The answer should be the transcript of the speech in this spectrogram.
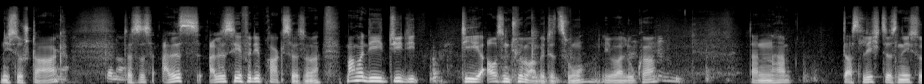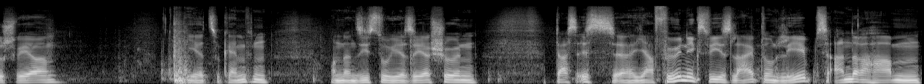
nicht so stark. genau. Das ist alles, alles hier für die Praxis, oder? Mach mal die, die, die, die Außentür mal bitte zu, lieber Luca. Dann hat das Licht ist nicht so schwer hier zu kämpfen. Und dann siehst du hier sehr schön, das ist äh, ja Phoenix, wie es leibt und lebt. Andere haben,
